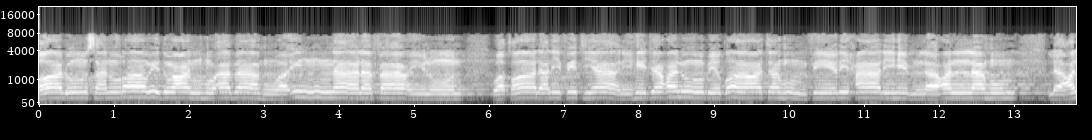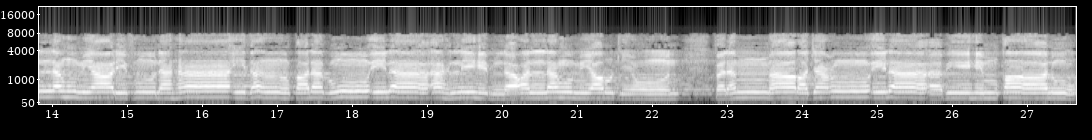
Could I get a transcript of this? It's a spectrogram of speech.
قالوا سنراود عنه أباه وإنا لفاعلون. وقال لفتيانه جعلوا بضاعتهم في رحالهم لعلهم لعلهم يعرفونها إذا انقلبوا إلى أهلهم لعلهم يرجعون. فلما رجعوا إلى أبيهم قالوا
